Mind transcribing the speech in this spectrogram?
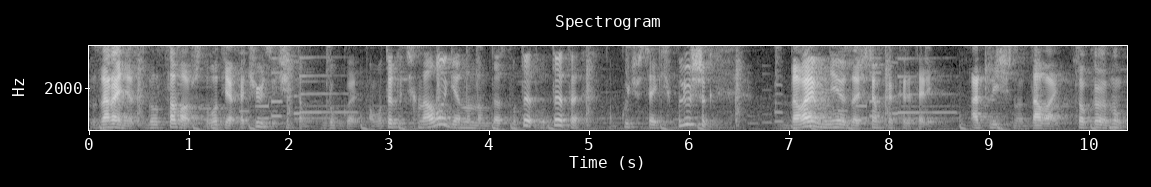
заранее согласовав, что вот я хочу изучить, там, грубо говоря, там, вот эту технологию, она нам даст вот это, вот это, там, кучу всяких плюшек, давай мне ее зачтем как критерий. Отлично, давай. Только, ну,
